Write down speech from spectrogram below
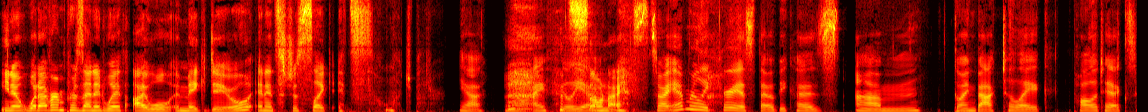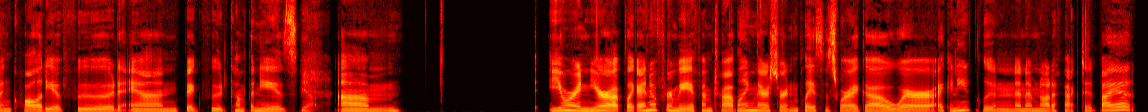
you know whatever I'm presented with, I will make do, and it's just like it's so much better. Yeah. No, I feel you. so nice. So I am really curious though, because um, going back to like politics and quality of food and big food companies, Yeah. um, you were in Europe. Like I know for me, if I'm traveling, there are certain places where I go where I can eat gluten and I'm not affected by it.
